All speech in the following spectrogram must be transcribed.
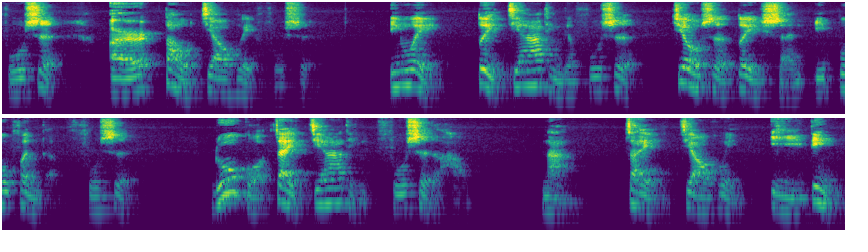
服侍而到教会服侍，因为对家庭的服侍就是对神一部分的服侍。如果在家庭服侍得好，那在教会一定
